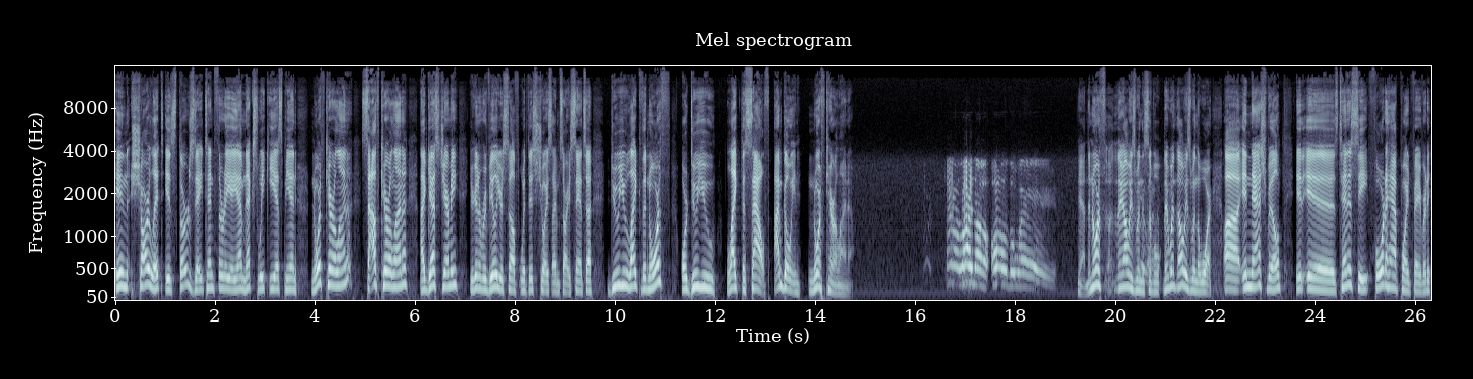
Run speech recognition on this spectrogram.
in Charlotte is Thursday, 10:30 a.m. next week. ESPN North Carolina, South Carolina. I guess Jeremy, you're going to reveal yourself with this choice. I'm sorry, Santa. Do you like the North or do you like the South? I'm going North Carolina. North Carolina all the way. Yeah, the North, they always win the Civil They, win, they always win the war. Uh, in Nashville, it is Tennessee, four and a half point favorite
